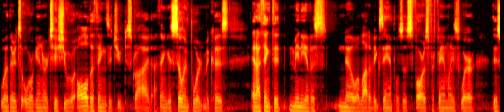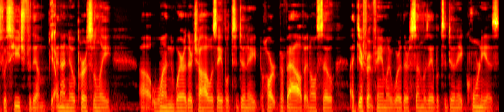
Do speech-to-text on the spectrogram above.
whether it's organ or tissue, or all the things that you've described, I think is so important because, and I think that many of us know a lot of examples as far as for families where this was huge for them. Yep. And I know personally uh, one where their child was able to donate heart valve, and also a different family where their son was able to donate corneas.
